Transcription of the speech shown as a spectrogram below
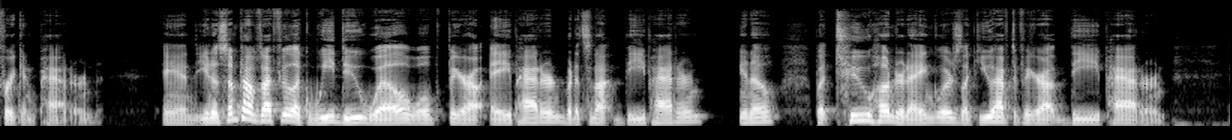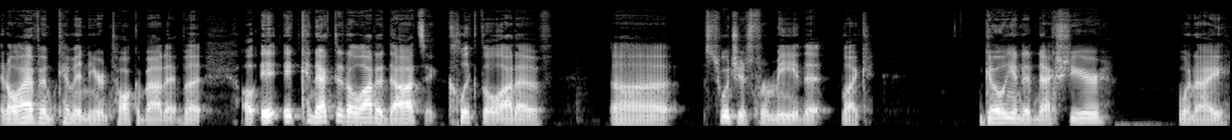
freaking pattern. And you know, sometimes I feel like we do well, we'll figure out a pattern, but it's not the pattern, you know? But 200 anglers, like you have to figure out the pattern. And I'll have him come in here and talk about it, but uh, it, it connected a lot of dots. It clicked a lot of uh, switches for me that like going into next year when I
